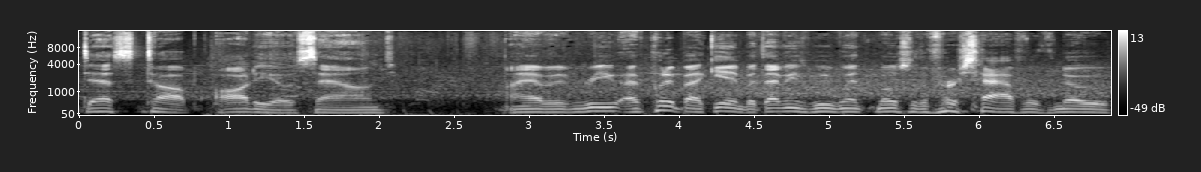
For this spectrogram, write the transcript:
desktop audio sound. I have re I put it back in, but that means we went most of the first half with no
